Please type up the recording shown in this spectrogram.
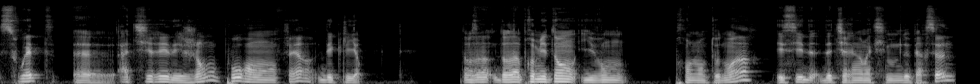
souhaitent euh, attirer des gens pour en faire des clients. Dans un, dans un premier temps, ils vont prendre l'entonnoir, essayer d'attirer un maximum de personnes,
